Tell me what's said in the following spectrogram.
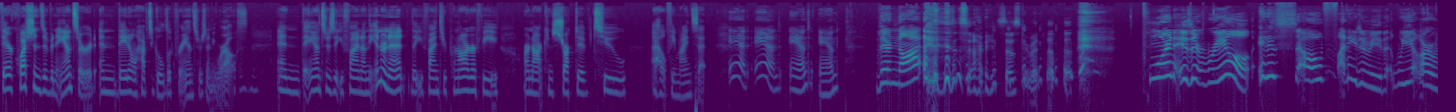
their questions have been answered and they don't have to go look for answers anywhere else. Mm-hmm. And the answers that you find on the internet, that you find through pornography, are not constructive to a healthy mindset. And and and and they're not sorry, so stupid. Porn isn't real. It is so funny to me that we are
